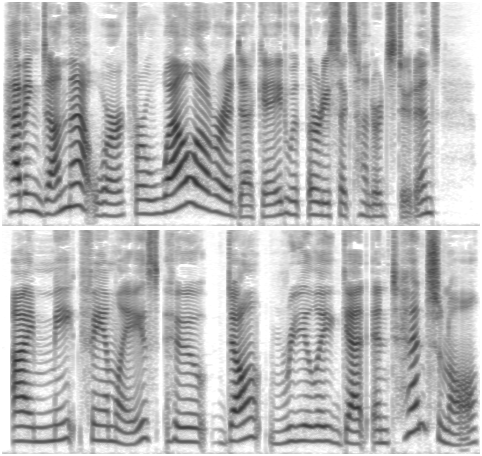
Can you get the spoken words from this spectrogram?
having done that work for well over a decade with 3,600 students, I meet families who don't really get intentional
